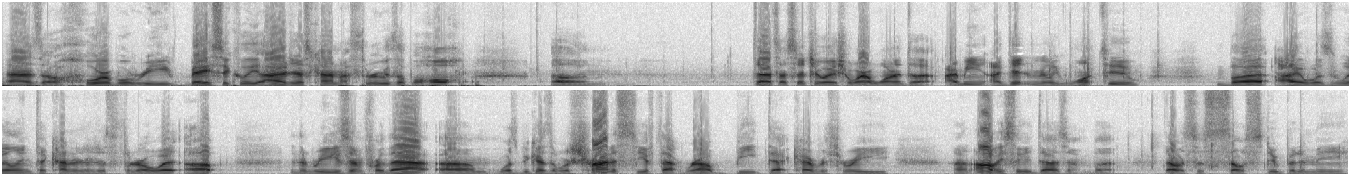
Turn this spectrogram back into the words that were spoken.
That is a horrible read. Basically, I just kind of threw the ball. Um, that's a situation where I wanted to. I mean, I didn't really want to but I was willing to kind of just throw it up. And the reason for that um, was because I was trying to see if that route beat that cover three. And obviously it doesn't, but that was just so stupid of me.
